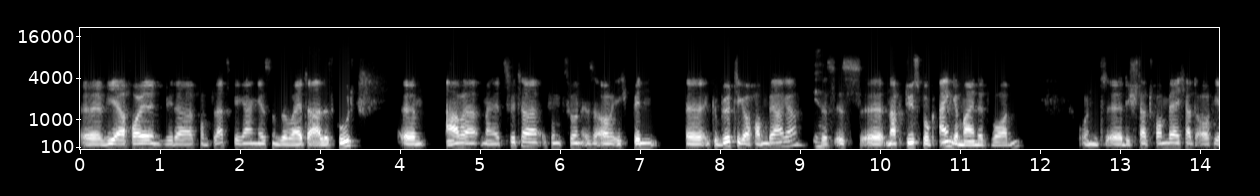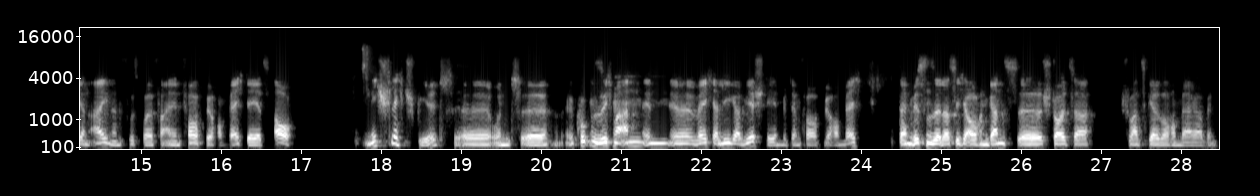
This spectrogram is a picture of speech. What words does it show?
wie er heulend wieder vom Platz gegangen ist und so weiter, alles gut. Ähm, aber meine Twitter-Funktion ist auch, ich bin äh, gebürtiger Homberger. Ja. Das ist äh, nach Duisburg eingemeindet worden. Und äh, die Stadt Homberg hat auch ihren eigenen Fußballverein, den VfB Homberg, der jetzt auch nicht schlecht spielt. Äh, und äh, gucken Sie sich mal an, in welcher Liga wir stehen mit dem VfB Homberg. Dann wissen Sie, dass ich auch ein ganz stolzer schwarz-gelber Homberger bin.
